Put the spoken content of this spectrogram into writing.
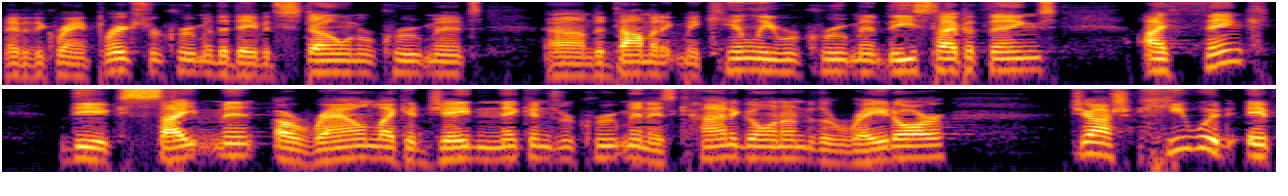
maybe the Grant Brix recruitment, the David Stone recruitment, um, the Dominic McKinley recruitment, these type of things. I think the excitement around like a Jaden Nickens recruitment is kind of going under the radar. Josh, he would if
